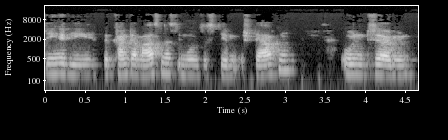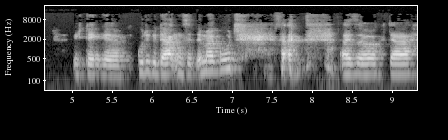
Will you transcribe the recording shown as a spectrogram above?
Dinge, die bekanntermaßen das Immunsystem stärken. Und ähm, ich denke, gute Gedanken sind immer gut. also da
